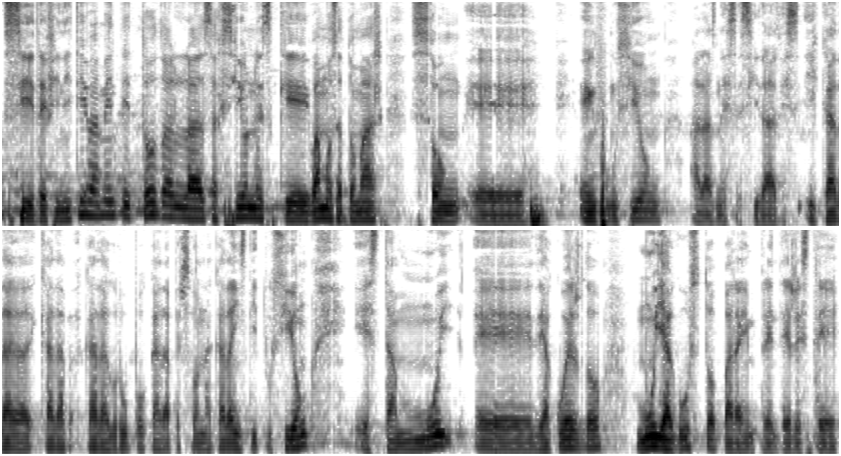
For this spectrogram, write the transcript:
Sí, definitivamente todas las acciones que vamos a tomar son eh, en función a las necesidades y cada, cada, cada grupo, cada persona, cada institución está muy eh, de acuerdo, muy a gusto para emprender este,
